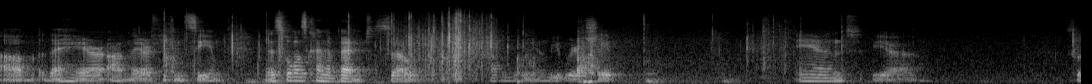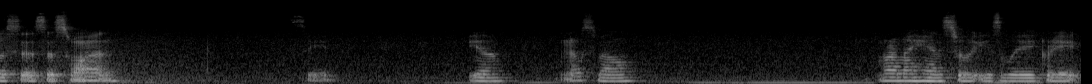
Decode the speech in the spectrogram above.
of the hair on there if you can see. this one was kind of bent so probably gonna be weird shape. And yeah. So this is this one. Let's see. Yeah, no smell. Run my hands through it easily, great.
